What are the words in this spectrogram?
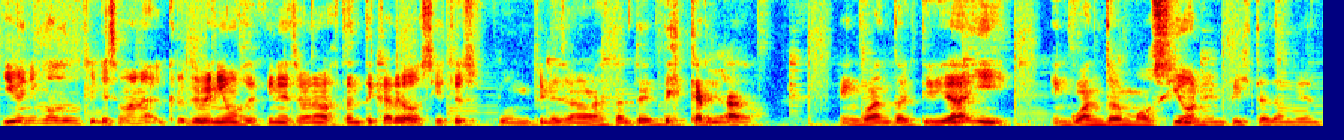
Y venimos de un fin de semana, creo que veníamos de fin de semana bastante cargados y este fue un fin de semana bastante descargado en cuanto a actividad y en cuanto a emoción en pista también.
